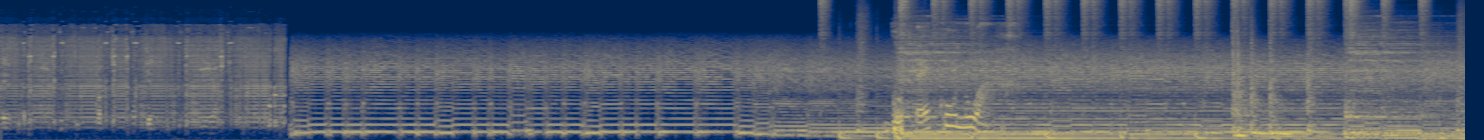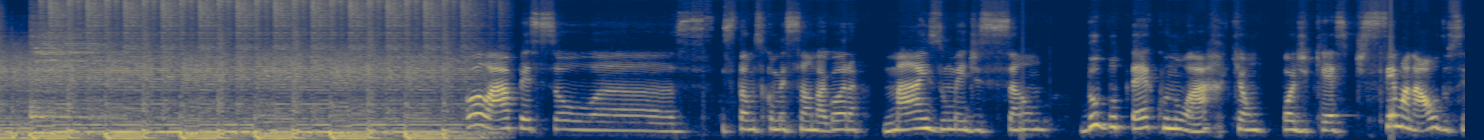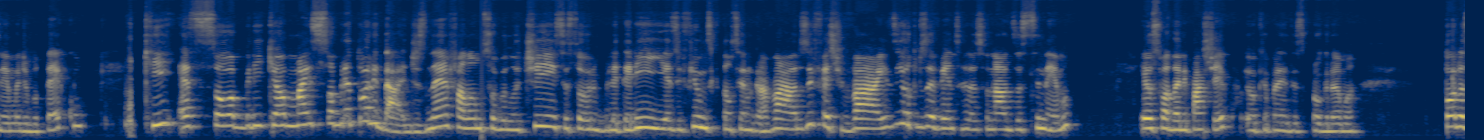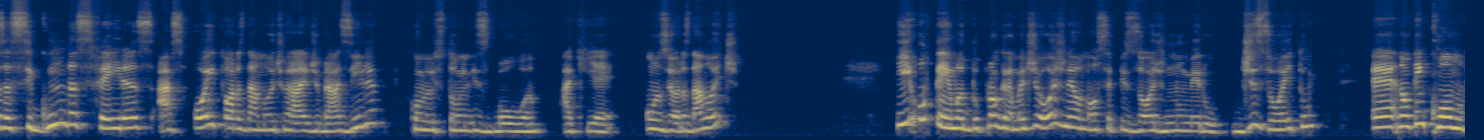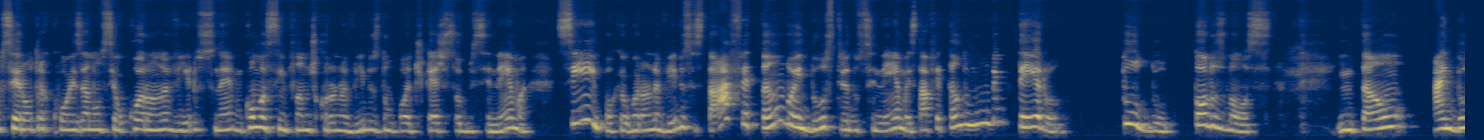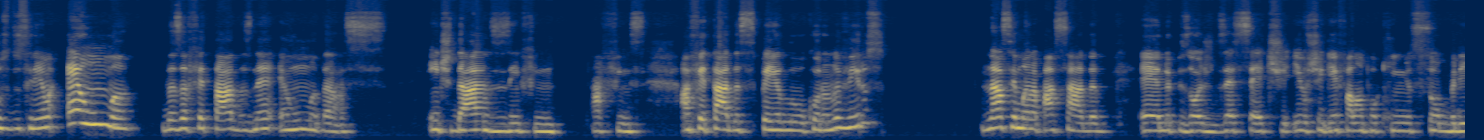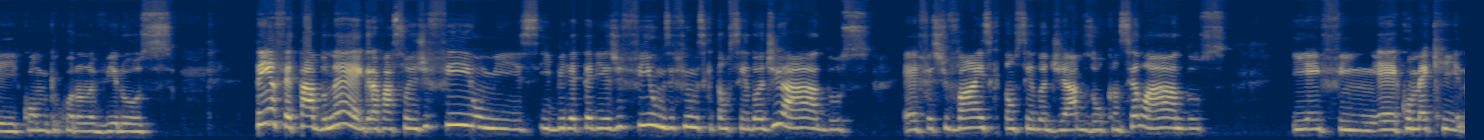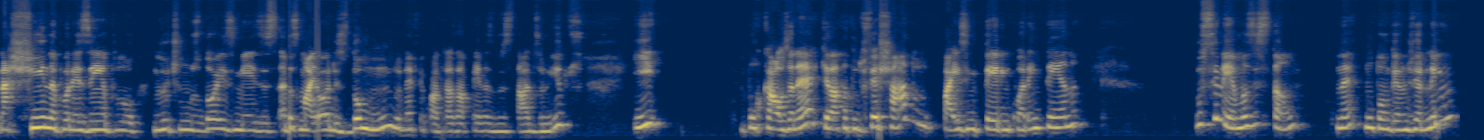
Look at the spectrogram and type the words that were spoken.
Boteco no ar. Olá, pessoas! Estamos começando agora mais uma edição do Boteco no Ar, que é um podcast semanal do Cinema de Boteco, que é sobre que é mais sobre atualidades, né? Falamos sobre notícias, sobre bilheterias e filmes que estão sendo gravados, e festivais e outros eventos relacionados a cinema. Eu sou a Dani Pacheco, eu que apresento esse programa todas as segundas-feiras, às 8 horas da noite, horário de Brasília. Como eu estou em Lisboa, aqui é 11 horas da noite. E o tema do programa de hoje, né, o nosso episódio número 18, é, não tem como ser outra coisa a não ser o coronavírus, né? Como assim falando de coronavírus num podcast sobre cinema? Sim, porque o coronavírus está afetando a indústria do cinema, está afetando o mundo inteiro. Tudo, todos nós. Então, a indústria do cinema é uma das afetadas, né? É uma das entidades, enfim, afins, afetadas pelo coronavírus. Na semana passada, é, no episódio 17, eu cheguei a falar um pouquinho sobre como que o coronavírus tem afetado, né, gravações de filmes e bilheterias de filmes e filmes que estão sendo adiados, é, festivais que estão sendo adiados ou cancelados. E, enfim, é, como é que na China, por exemplo, nos últimos dois meses, as maiores do mundo, né, ficou atrás apenas dos Estados Unidos, e por causa, né, que lá está tudo fechado, o país inteiro em quarentena, os cinemas estão, né, não estão ganhando dinheiro nenhum,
